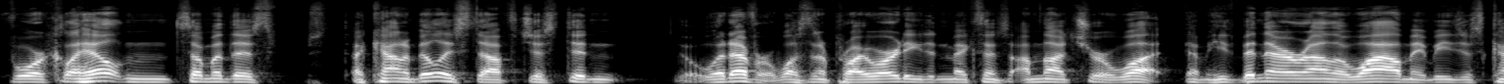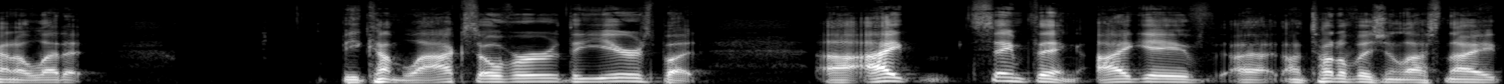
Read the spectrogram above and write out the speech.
for Clay Helton, some of this accountability stuff just didn't whatever, wasn't a priority, didn't make sense. I'm not sure what. I mean, he's been there around a while, maybe he just kind of let it become lax over the years, but uh, I same thing. I gave uh, on Tunnel Vision last night.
